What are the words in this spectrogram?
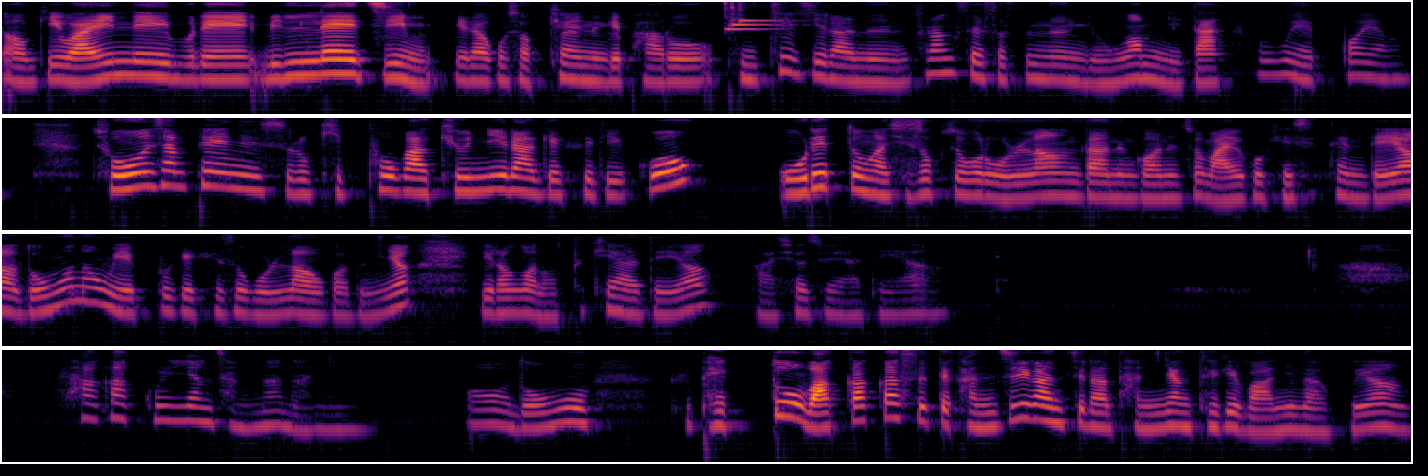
여기 와인 레이블에 밀레짐이라고 적혀 있는 게 바로 빈티지라는 프랑스에서 쓰는 용어입니다. 너무 예뻐요. 좋은 샴페인일수록 기포가 균일하게 그리고 오랫동안 지속적으로 올라온다는 거는 좀 알고 계실 텐데요. 너무너무 예쁘게 계속 올라오거든요. 이런 건 어떻게 해야 돼요? 마셔줘야 돼요. 네. 사과 꿀량 장난 아님. 어, 너무 그 100도 막 깎았을 때 간질간질한 단향 되게 많이 나고요.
